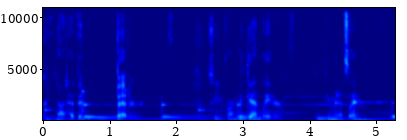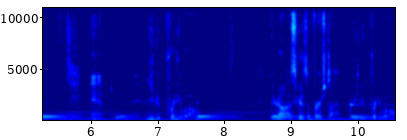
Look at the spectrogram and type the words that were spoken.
could not have been better. So you run it again later, a few minutes later, and you do pretty well. You're not as good as the first time, but you do pretty well.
